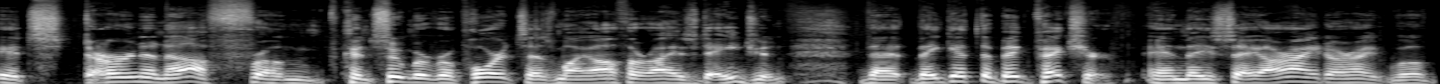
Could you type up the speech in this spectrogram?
it's stern enough from Consumer Reports as my authorized agent that they get the big picture and they say, all right, all right, well,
